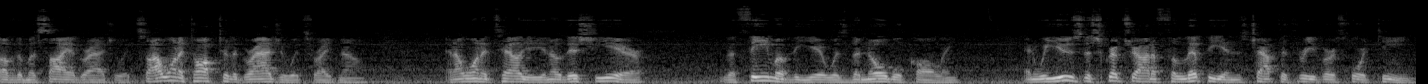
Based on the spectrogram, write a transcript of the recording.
of the Messiah Graduate. So I want to talk to the graduates right now. And I want to tell you, you know, this year, the theme of the year was the noble calling. And we used the scripture out of Philippians chapter 3, verse 14.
